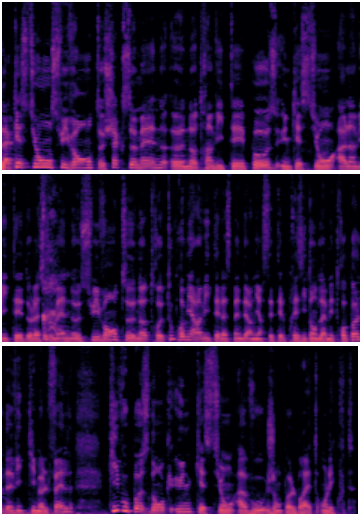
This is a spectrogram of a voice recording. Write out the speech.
La question suivante, chaque semaine, euh, notre invité pose une question à l'invité de la semaine suivante. Notre tout premier invité la semaine dernière, c'était le président de la métropole, David Kimmelfeld, qui vous pose donc une question à vous, Jean-Paul Brett. On l'écoute.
